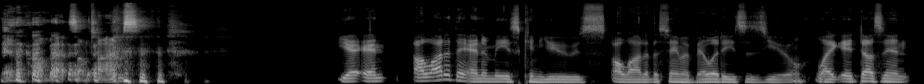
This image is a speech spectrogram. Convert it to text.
in combat sometimes. yeah, and a lot of the enemies can use a lot of the same abilities as you. Like it doesn't.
